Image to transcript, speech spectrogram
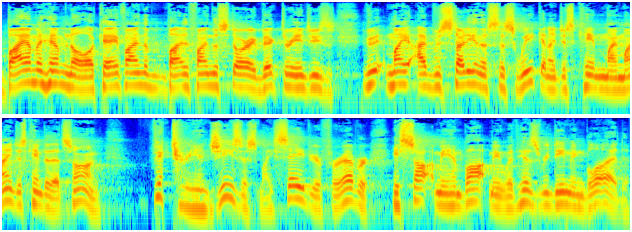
Buy him a hymnal, okay? Find the, buy, find the story, Victory in Jesus. My, I was studying this this week, and I just came, my mind just came to that song. Victory in Jesus, my Savior forever. He sought me and bought me with His redeeming blood.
